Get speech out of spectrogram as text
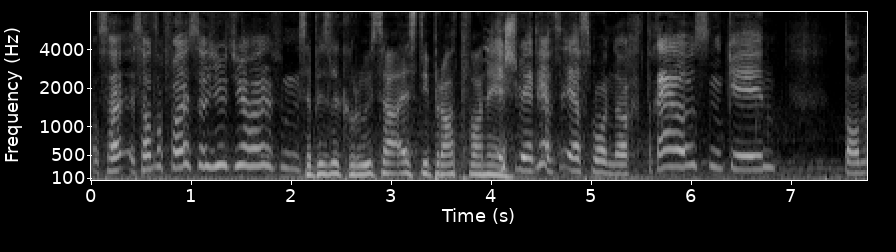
Es hat, es hat doch vorher so gut geholfen. Ist ein bisschen größer als die Bratpfanne. Ich werde jetzt erstmal nach draußen gehen, dann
